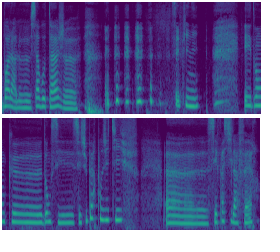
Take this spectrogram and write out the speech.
Voilà, le sabotage, euh, c'est fini. Et donc, euh, donc c'est super positif. Euh, c'est facile à faire.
